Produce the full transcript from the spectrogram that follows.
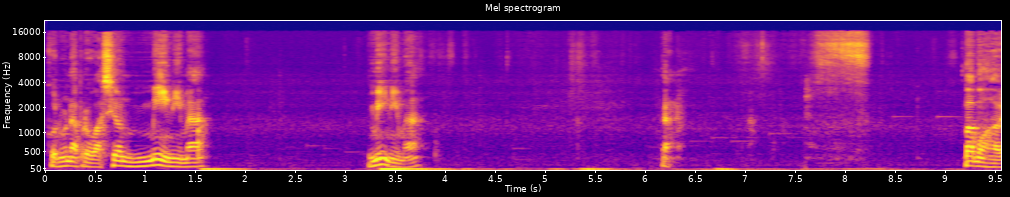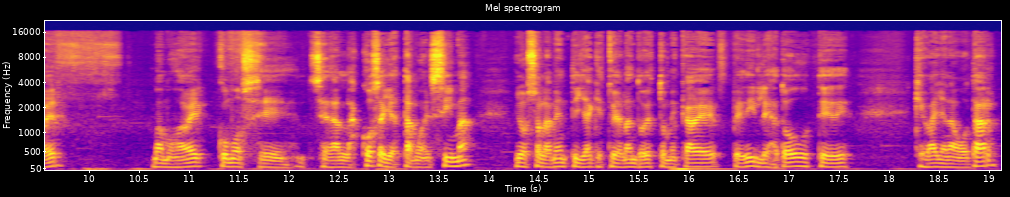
con una aprobación mínima, mínima, Vamos a ver, vamos a ver cómo se, dan las cosas, ya estamos encima. Yo solamente, ya que estoy hablando de esto, me cabe pedirles a todos ustedes que vayan a votar,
